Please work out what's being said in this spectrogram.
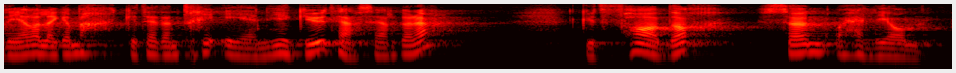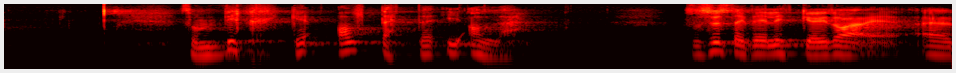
være å legge merke til den treenige Gud her. Ser dere det? Gud Fader, Sønn og Hellig Ånd. Som virker alt dette i alle. Så synes jeg det er litt gøy da, eh,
